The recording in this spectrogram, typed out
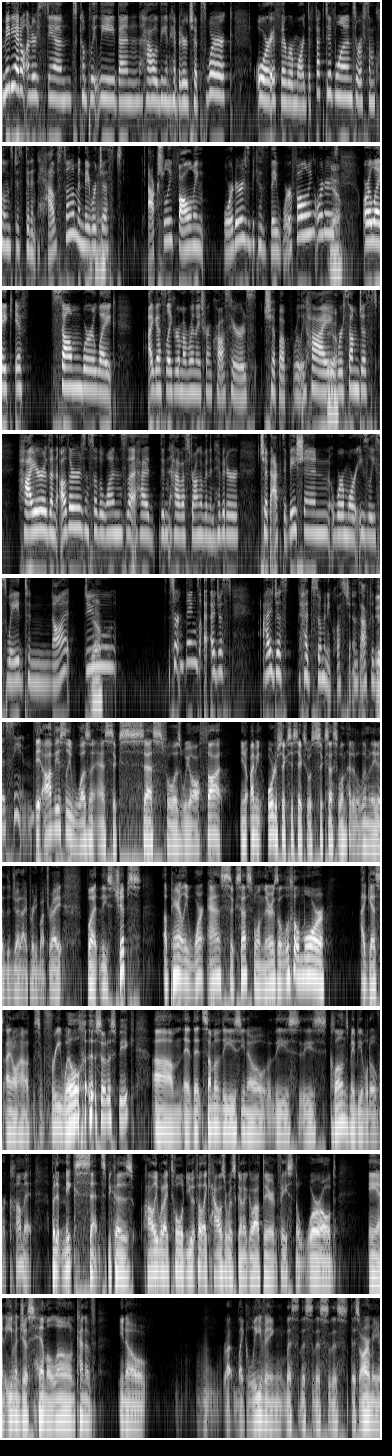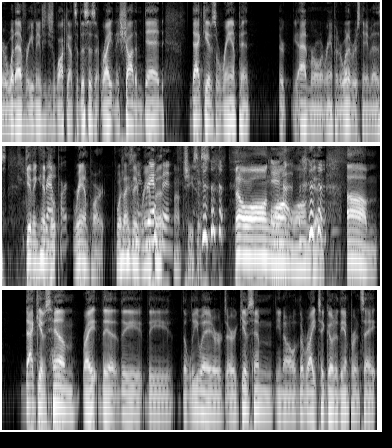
maybe I don't understand completely then how the inhibitor chips work or if there were more defective ones or if some clones just didn't have some and they were mm-hmm. just actually following orders because they were following orders Yeah. or like if some were like I guess like remember when they turn Crosshair's chip up really high Yeah. were some just higher than others and so the ones that had didn't have as strong of an inhibitor chip activation were more easily swayed to not do certain things I, I just i just had so many questions after those scenes it obviously wasn't as successful as we all thought. You know, I mean, Order 66 was successful in that it eliminated the Jedi pretty much, right? But these chips apparently weren't as successful, and there's a little more, I guess, I don't know how, some free will, so to speak, um, that some of these, you know, these, these clones may be able to overcome it. But it makes sense because, Hollywood, I told you, it felt like Hauser was going to go out there and face the world and even just him alone kind of you know uh, like leaving this this this this this army or whatever even if he just walked out and said this isn't right and they shot him dead that gives rampant or admiral rampant or whatever his name is giving him Rampart. the rampart. What did i say rampant, Rampant. oh jesus. Been a long long long day. Um that gives him right the the the the leeway or or gives him you know the right to go to the emperor and say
